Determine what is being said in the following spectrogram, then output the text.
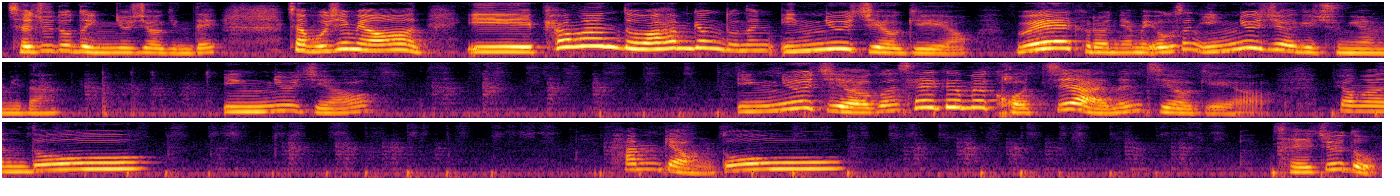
제주도도 익류 지역인데 자 보시면 이 평안도와 함경도는 익류 지역이에요. 왜 그러냐면 여기선 익류 지역이 중요합니다. 익류 지역 익류 지역은 세금을 걷지 않은 지역이에요. 평안도, 함경도, 제주도.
